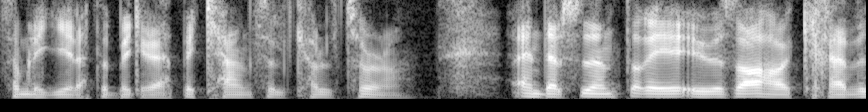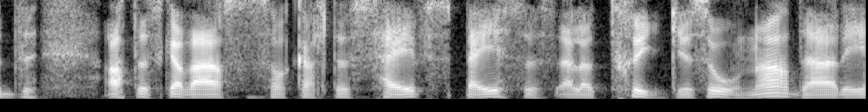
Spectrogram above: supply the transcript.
som ligger i dette begrepet cancel culture. En del studenter i USA har krevd at det skal være såkalte safe spaces, eller trygge soner, der de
